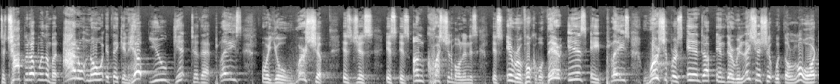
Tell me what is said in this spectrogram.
to chop it up with them, but I don't know if they can help you get to that place where your worship is just is, is unquestionable and is, is irrevocable. There is a place worshipers end up in their relationship with the Lord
